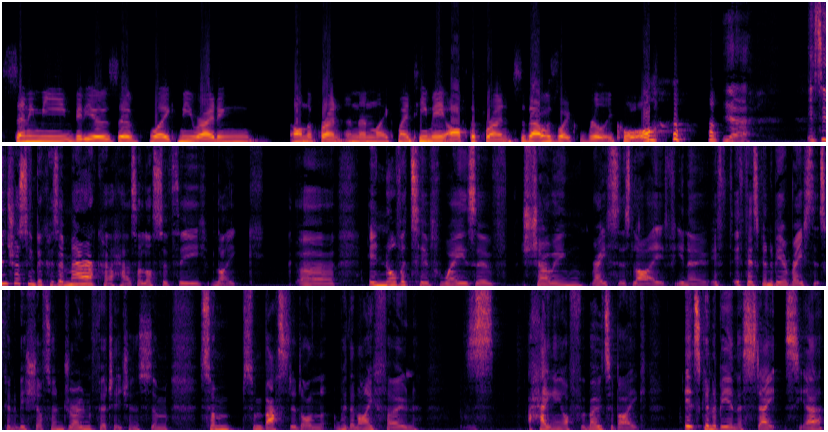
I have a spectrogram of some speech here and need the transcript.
sending me videos of like me riding on the front and then like my teammate off the front. So that was like really cool. yeah. It's interesting because America has a lot of the like uh, innovative ways of showing races live. You know, if, if there's going to be a race that's going to be shot on drone footage and some some some bastard on with an iPhone hanging off a motorbike, it's going to be in the states. Yeah.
